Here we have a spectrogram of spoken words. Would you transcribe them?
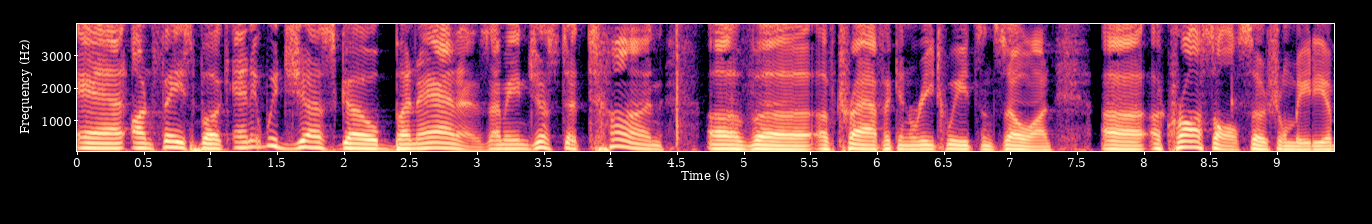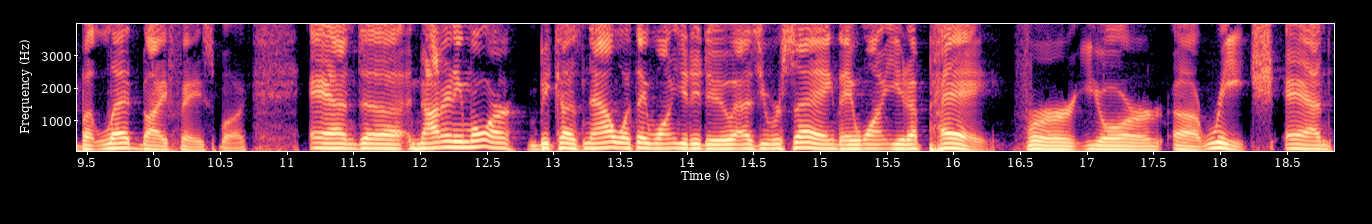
and on Facebook, and it would just go bananas. I mean, just a ton of uh, of traffic and retweets and so on uh, across all social media, but led by Facebook. And uh, not anymore because now what they want you to do, as you were saying, they want you to pay for your uh, reach. And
